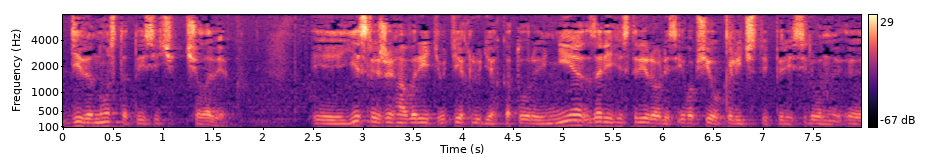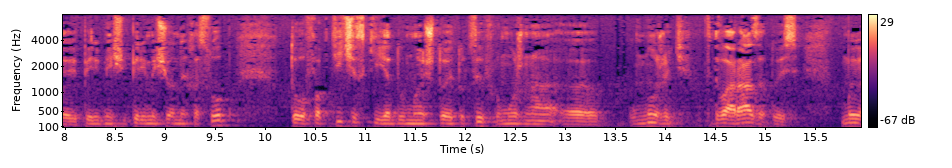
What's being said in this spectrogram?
90 тысяч человек. И если же говорить о тех людях, которые не зарегистрировались и вообще о количестве переселенных, э, перемещенных особ, то фактически я думаю, что эту цифру можно э, умножить в два раза, то есть мы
